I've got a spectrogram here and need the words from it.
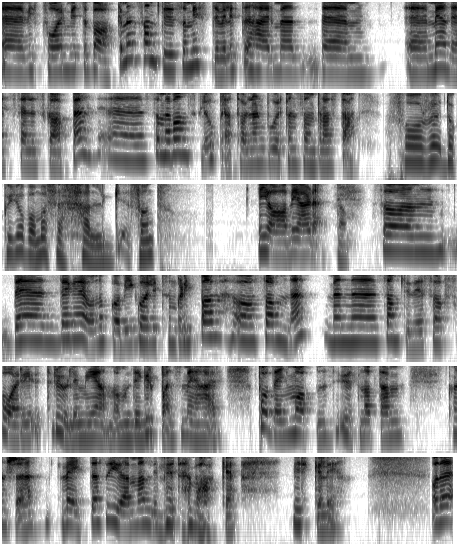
vi får mye tilbake, men samtidig så mister vi litt det her med det eh, menighetsfellesskapet, eh, som er vanskelig å opprettholde når en bor på en sånn plass. da. For dere jobber masse helg, sant? Ja, vi gjør det. Ja. Så mm, det, det, er jo noe vi går litt sånn glipp av og savner. Men samtidig så får vi utrolig mye gjennom de gruppene som er her på den måten. Uten at de kanskje vet det, så gir de veldig mye tilbake. Virkelig. Og det,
